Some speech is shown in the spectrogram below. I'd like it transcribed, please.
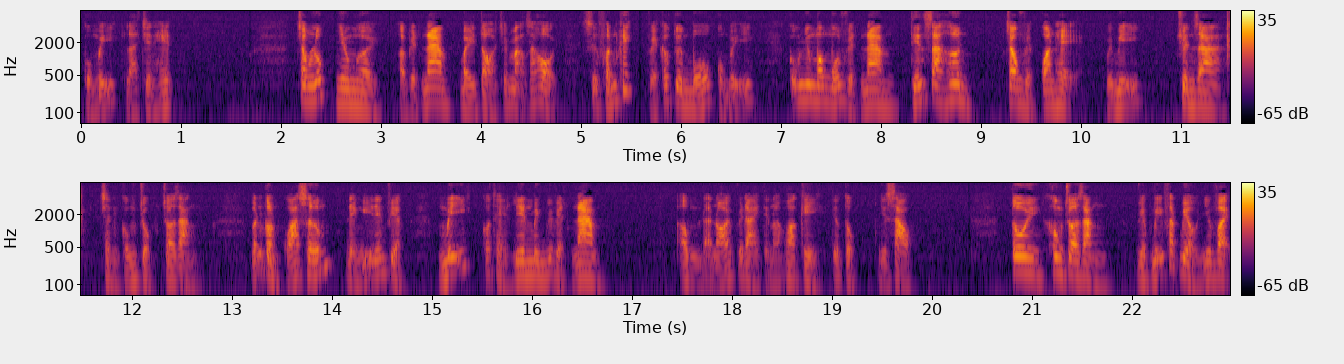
của Mỹ là trên hết. Trong lúc nhiều người ở Việt Nam bày tỏ trên mạng xã hội sự phấn khích về các tuyên bố của Mỹ, cũng như mong muốn Việt Nam tiến xa hơn trong việc quan hệ với Mỹ, chuyên gia Trần Công Trục cho rằng vẫn còn quá sớm để nghĩ đến việc Mỹ có thể liên minh với Việt Nam. Ông đã nói với Đài Tiếng Nói Hoa Kỳ tiếp tục như sau. Tôi không cho rằng việc Mỹ phát biểu như vậy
